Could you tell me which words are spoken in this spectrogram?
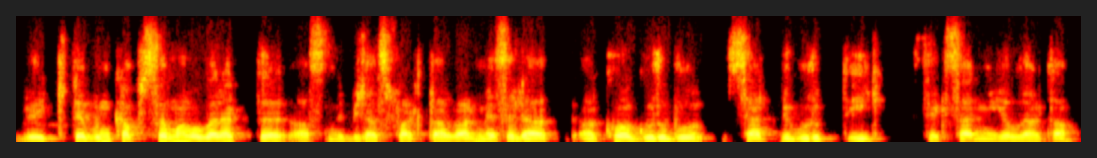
Ve kitabın kapsamı olarak da aslında biraz farklar var. Mesela Aqua grubu sert bir grup değil 80'li yıllardan.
